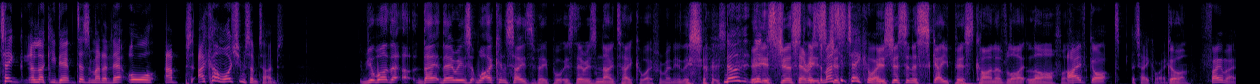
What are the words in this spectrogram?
take a lucky dip, doesn't matter. They're all, abs- I can't watch them sometimes. Yeah, well, there, there, there is what I can say to people is there is no takeaway from any of these shows. No, th- it's just there is a massive just- takeaway. It's just an escapist kind of like laugh. I I've got a takeaway. Go on. FOMO.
